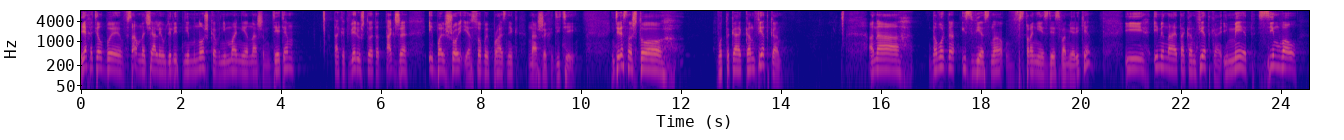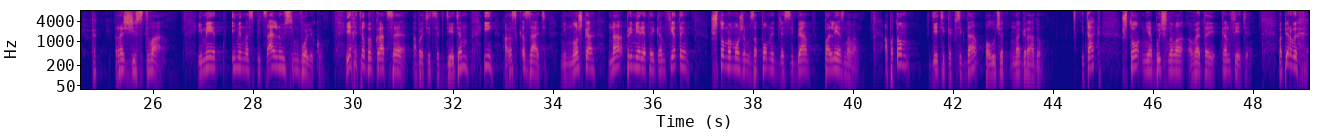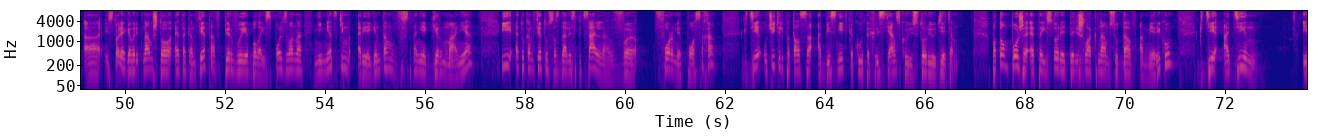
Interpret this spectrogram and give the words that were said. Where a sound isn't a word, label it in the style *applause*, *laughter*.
Я хотел бы в самом начале уделить немножко внимания нашим детям, так как верю, что это также и большой, и особый праздник наших детей. Интересно, что вот такая конфетка, она довольно известна в стране здесь, в Америке. И именно эта конфетка имеет символ как Рождества, имеет именно специальную символику. Я хотел бы вкратце обратиться к детям и рассказать немножко на примере этой конфеты, что мы можем запомнить для себя полезного. А потом дети, как всегда, получат награду. Итак, что необычного в этой конфете? Во-первых, а, история говорит нам, что эта конфета впервые была использована немецким регентом в стране Германия. И эту конфету создали специально в форме посоха, где учитель пытался объяснить какую-то христианскую историю детям. Потом позже эта история перешла к нам сюда, в Америку, где один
